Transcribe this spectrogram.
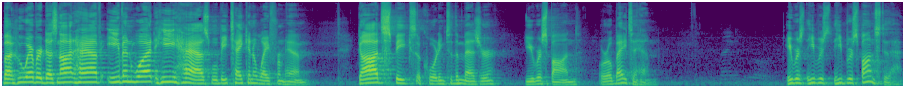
but whoever does not have, even what he has will be taken away from him. God speaks according to the measure you respond or obey to him. He, he, he responds to that.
